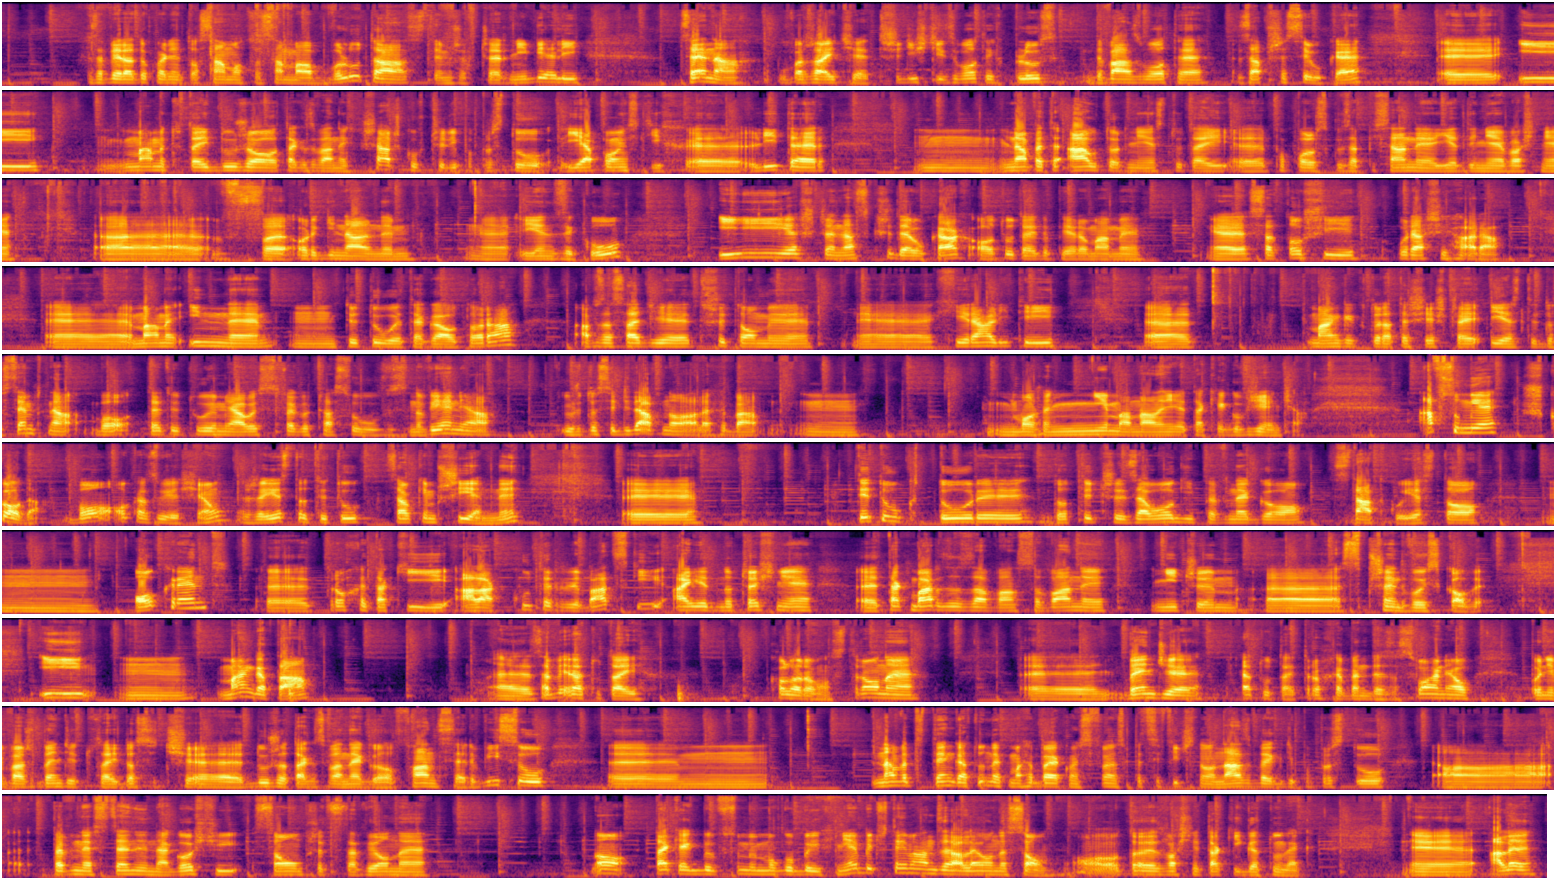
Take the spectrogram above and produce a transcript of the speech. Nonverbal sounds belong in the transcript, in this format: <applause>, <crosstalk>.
zawiera dokładnie to samo, co sama obwoluta, z tym, że w czerni bieli. Cena, uważajcie, 30 zł plus 2 zł za przesyłkę. E, I mamy tutaj dużo tak zwanych krzaczków, czyli po prostu japońskich e, liter. Mm, Nawet autor nie jest tutaj po polsku zapisany, jedynie właśnie w oryginalnym e, języku. I jeszcze na skrzydełkach, o tutaj dopiero mamy e, Satoshi Urashihara. E, Mamy inne mm, tytuły tego autora, a w zasadzie trzy tomy Hirality, mangy, która też jeszcze jest dostępna, bo te tytuły miały swego czasu wznowienia, już dosyć dawno, ale chyba mm, może nie ma na nie takiego wzięcia. A w sumie szkoda, bo okazuje się, że jest to tytuł całkiem przyjemny. Yy, tytuł, który dotyczy załogi pewnego statku. Jest to mm, okręt, e, trochę taki ala kuter rybacki, a jednocześnie e, tak bardzo zaawansowany niczym e, sprzęt wojskowy. I mm, manga ta e, zawiera tutaj kolorową stronę. E, będzie, ja tutaj trochę będę zasłaniał, ponieważ będzie tutaj dosyć e, dużo tak zwanego fanserwisu. Ym, nawet ten gatunek ma chyba jakąś swoją specyficzną nazwę, gdzie po prostu pewne sceny na gości są przedstawione no, tak jakby w sumie mogłoby ich nie być w tej mandze, ale one są. O, to jest właśnie taki gatunek. E, ale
